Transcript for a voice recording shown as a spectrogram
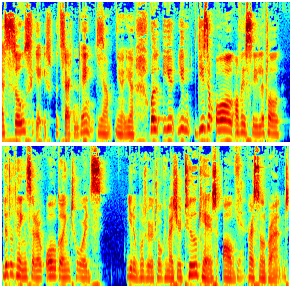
associate with certain things. Yeah, yeah, yeah. Well, you, you, these are all obviously little, little things that are all going towards, you know, what we were talking about, your toolkit of Yeah. personal brand.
